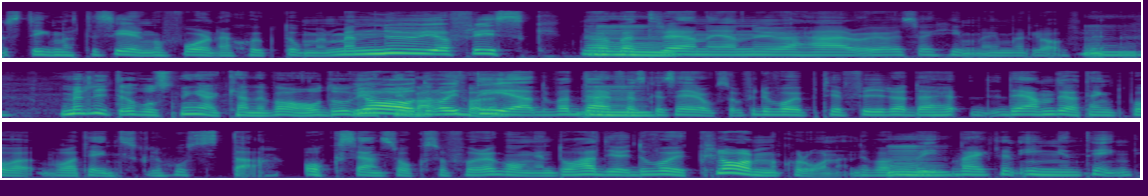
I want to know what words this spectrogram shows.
stigmatisering och få den här sjukdomen. Men nu är jag frisk, nu har jag börjat mm. träna igen, nu är jag här och jag är så himla himla glad för det. Mm. Men lite hostningar kan det vara och då vet Ja, det var ju det. Det var därför mm. jag ska säga det också. För det var ju på T4, där, det enda jag tänkte på var, var, att jag inte skulle hosta. Och sen så också förra gången, då, hade jag, då var jag klar med corona. Det var mm. verkligen ingenting.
